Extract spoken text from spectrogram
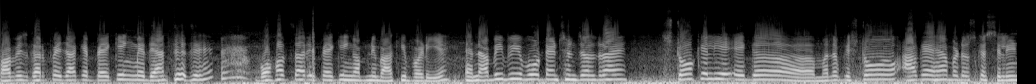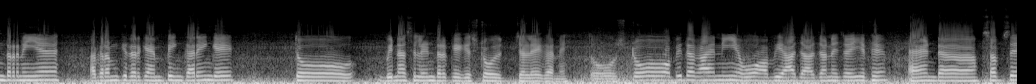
वापस घर पे जाके पैकिंग में ध्यान देते हैं। बहुत सारी पैकिंग अपनी बाकी पड़ी है। एंड अभी भी वो टेंशन चल रहा है। स्टो के लिए एक मतलब कि स्टो आ गए हैं बट उसके सिलेंडर नहीं है। अगर हम किधर कैंपिंग करेंगे तो बिना सिलेंडर के स्टोव चलेगा नहीं। तो स्टोव अभी तक आया नहीं है वो अभी आज आ जाने चाहिए थे। एंड uh, सबसे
